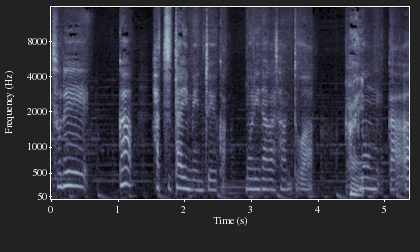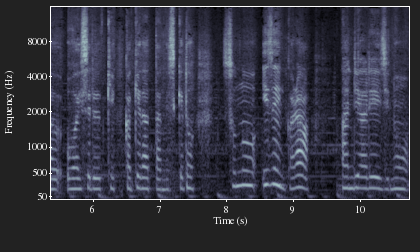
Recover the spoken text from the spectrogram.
それが初対面というか森永さんとははい。ノンが会うお会いするきっかけだったんですけどその以前からアンリア・レイジの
